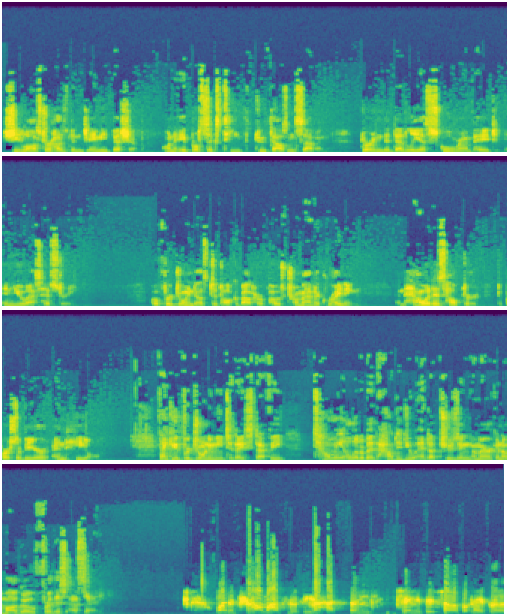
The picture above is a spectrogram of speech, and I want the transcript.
She lost her husband, Jamie Bishop, on April 16, 2007, during the deadliest school rampage in U.S. history. Hofer joined us to talk about her post traumatic writing and how it has helped her to persevere and heal. Thank you for joining me today, Steffi. Tell me a little bit, how did you end up choosing American Imago for this essay? Well, the trauma of losing my husband, Jamie Bishop, on April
